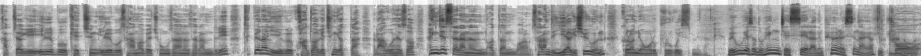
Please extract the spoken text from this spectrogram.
갑자기 일부 계층 일부 산업에 종사하는 사람들이 특별한 이익을 과도하게 챙겼다라고 해서 횡재세라는 어떤 뭐 사람들이 이해하기 쉬운 그런 용어로 부르고 있습니다. 외국에서도 횡재세라는 표현을 쓰나요? 뭐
